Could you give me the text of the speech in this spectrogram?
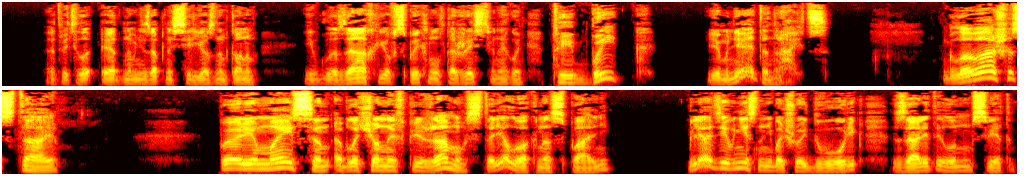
— ответила Эдна внезапно серьезным тоном, и в глазах ее вспыхнул торжественный огонь. — Ты бык, и мне это нравится. Глава шестая Перри Мейсон, облаченный в пижаму, стоял у окна спальни, глядя вниз на небольшой дворик, залитый лунным светом.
